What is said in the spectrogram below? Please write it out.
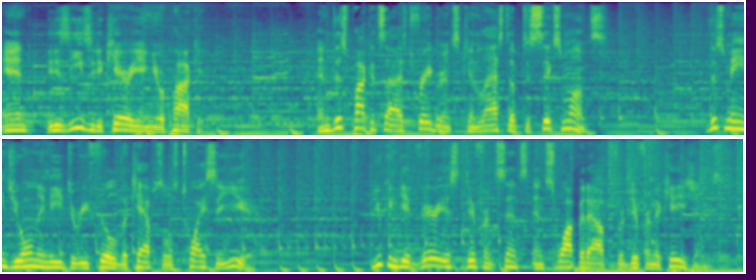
And it is easy to carry in your pocket. And this pocket-sized fragrance can last up to six months. This means you only need to refill the capsules twice a year. You can get various different scents and swap it out for different occasions.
